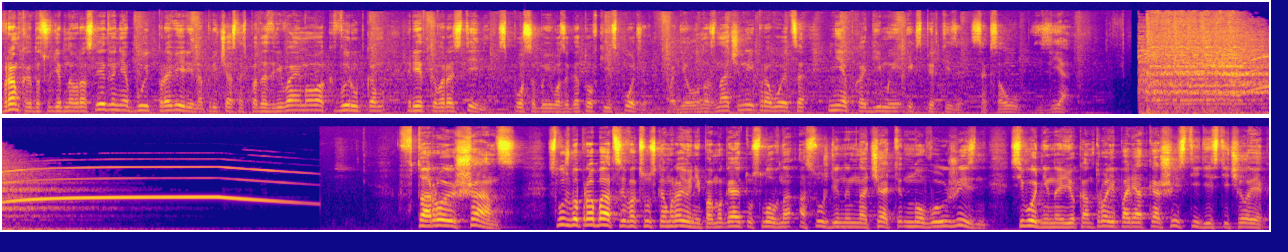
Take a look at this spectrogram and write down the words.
В рамках досудебного расследования будет проверена причастность подозреваемого к вырубкам редкого растения, способы его заготовки и использования. По делу назначены и проводятся необходимые экспертизы. Саксаул изъят. Второй шанс. Служба пробации в Аксусском районе помогает условно осужденным начать новую жизнь. Сегодня на ее контроле порядка 60 человек.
